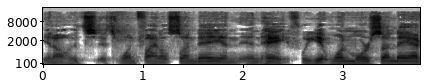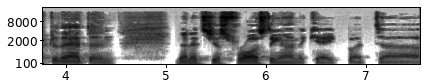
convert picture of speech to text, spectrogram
you know, it's it's one final Sunday, and and hey, if we get one more Sunday after that, then then it's just frosting on the cake. But uh,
